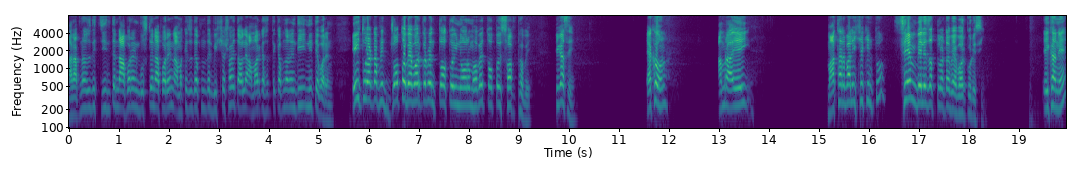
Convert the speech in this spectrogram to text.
আর আপনারা যদি চিনতে না পারেন, বুঝতে না পারেন, আমাকে যদি আপনাদের বিশ্বাস হয়, তাহলে আমার কাছ থেকে আপনারা নিতে- পারেন। এই তুলাটা আপনি যত ব্যবহার করবেন, ততই নরম হবে, ততই সফট হবে। ঠিক আছে? এখন আমরা এই মাথার বালিশে কিন্তু সেম বেলেজার তুলাটা ব্যবহার করেছি। এইখানে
